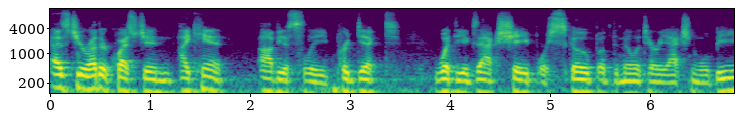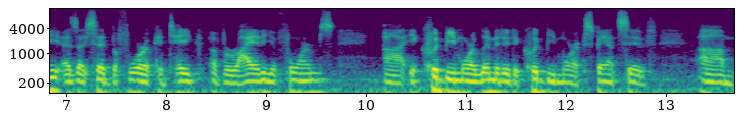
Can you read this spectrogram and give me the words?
as to your other question, I can't obviously predict what the exact shape or scope of the military action will be. As I said before, it could take a variety of forms. Uh, it could be more limited, it could be more expansive. Um,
